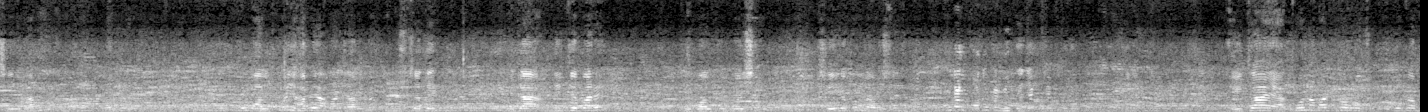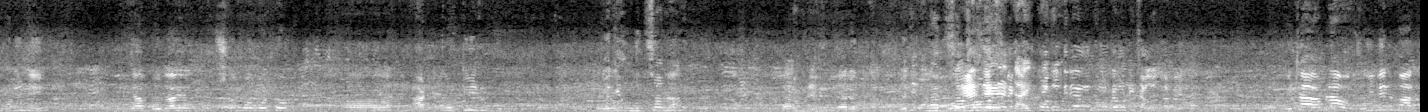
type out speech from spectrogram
সেইভাবে খুব অল্পই হবে আমার ধারণা মানুষ যাতে এটা নিতে পারে খুব অল্প পয়সা সেই রকম ব্যবস্থা নেবে। টোটাল কত টাকা প্রজেক্ট এইটা এখন আমার তো অতটা মনে নেই এটা বোধ হয় সম্ভবত আট কোটির উপরে বলছি উৎসব হ্যাঁ? এরকম। উৎসব ভবনের দায়িত্ব মোটামুটি চালু হবে এটা আমরা উইদিন মান্থ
